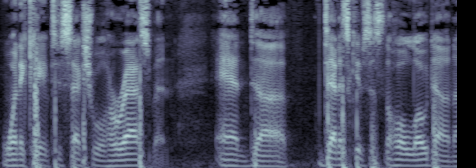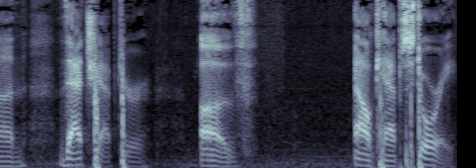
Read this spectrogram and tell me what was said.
when it came to sexual harassment. And uh, Denis gives us the whole lowdown on that chapter of Al Capp's story.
